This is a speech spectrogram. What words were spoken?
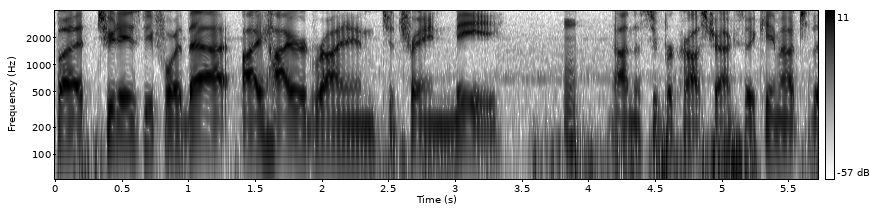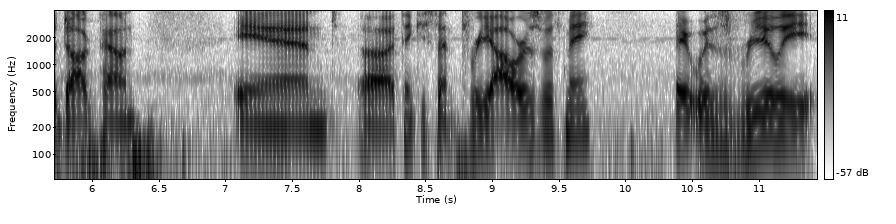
But two days before that, I hired Ryan to train me on the Supercross track. So he came out to the Dog Pound, and uh, I think he spent three hours with me. It was really,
